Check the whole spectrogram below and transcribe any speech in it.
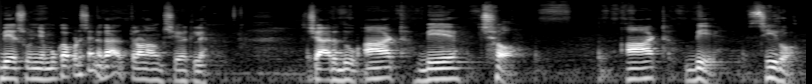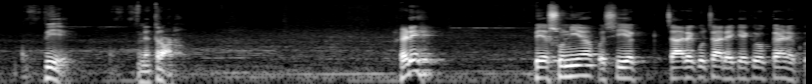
બે શૂન્ય મૂકવા પડશે ને કા? ત્રણ અંક છે એટલે. ચાર દુ આઠ, બે, છ. આઠ, બે, ઝીરો, બે અને ત્રણ. રેડી બે શૂન્ય, પછી એક ચાર એકુ ચાર, એક એક ત્રણ, એક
